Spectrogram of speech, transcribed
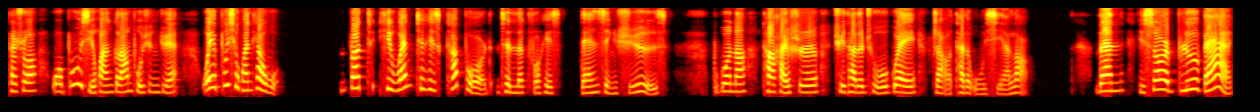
他说：“我不喜欢格朗普勋爵，我也不喜欢跳舞。” But he went to his cupboard to look for his dancing shoes. 不过呢，他还是去他的储物柜找他的舞鞋了。Then he saw a blue bag。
